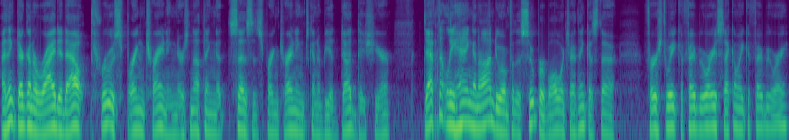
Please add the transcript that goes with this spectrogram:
I think they're going to ride it out through spring training. There's nothing that says that spring training is going to be a dud this year. Definitely hanging on to them for the Super Bowl, which I think is the first week of February, second week of February.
